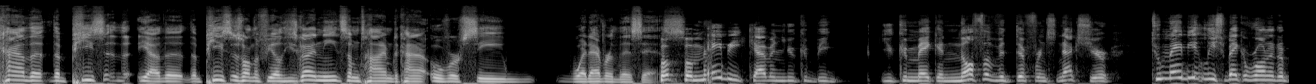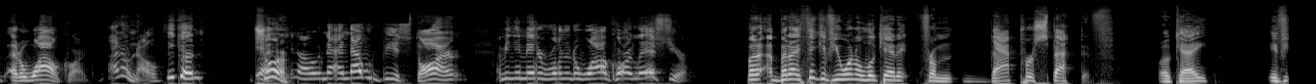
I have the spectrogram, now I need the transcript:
kind of the the pieces, yeah, the the pieces on the field. He's going to need some time to kind of oversee whatever this is. But but maybe Kevin, you could be you can make enough of a difference next year to maybe at least make a run at a at a wild card. I don't know. He could, yeah, sure. You know, and, and that would be a start. I mean, they made a run at a wild card last year. But but I think if you want to look at it from that perspective, okay, if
